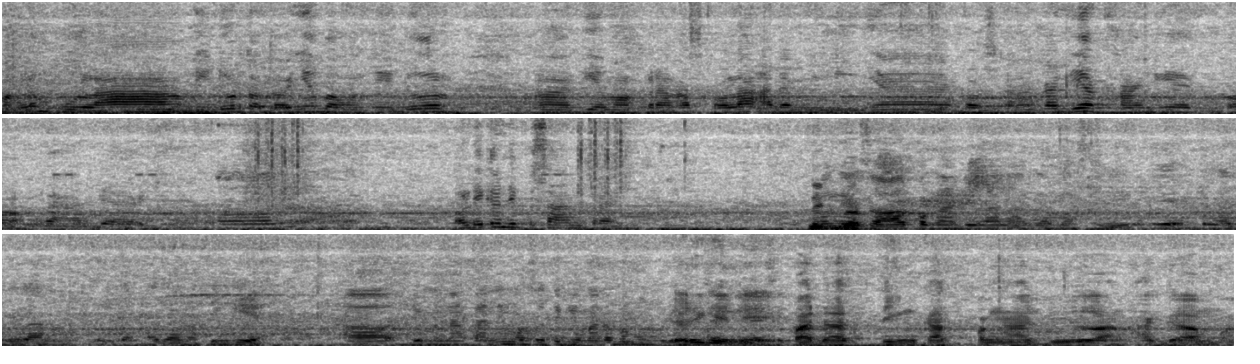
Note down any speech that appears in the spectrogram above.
malam pulang tidur totonya bangun tidur eh, dia mau berangkat sekolah ada miminya kalau sekarang kan dia kaget kok nggak ada kalau dia kan di pesantren ber- soal pengadilan agama sendiri, ya, pengadilan agama tinggi ya, eh, dimenangkannya maksudnya gimana bang? Jadi gini, pada tingkat pengadilan agama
